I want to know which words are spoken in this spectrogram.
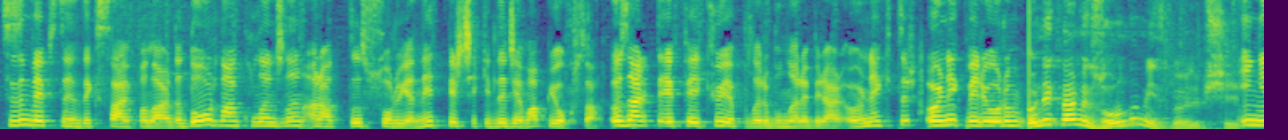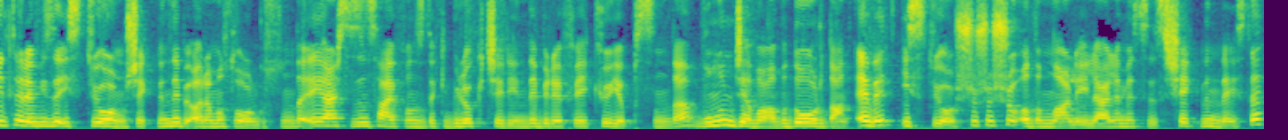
sizin web sitenizdeki sayfalarda doğrudan kullanıcıların arattığı soruya net bir şekilde cevap yoksa, özellikle FAQ yapıları bunlara birer örnektir. Örnek veriyorum, Örnek vermek zorunda mıyız böyle bir şeyi? İngiltere vize istiyor mu şeklinde bir arama sorgusunda eğer sizin sayfanızdaki blog içeriğinde bir FAQ yapısında bunun cevabı doğrudan evet istiyor şu şu şu adımlarla ilerlemesi şeklindeyse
